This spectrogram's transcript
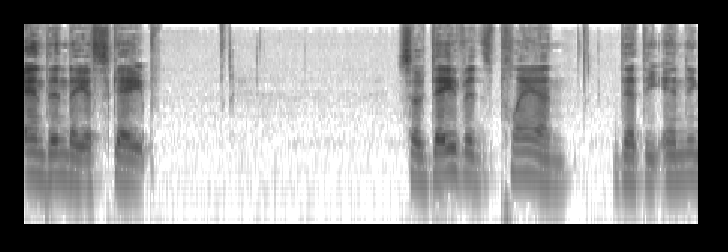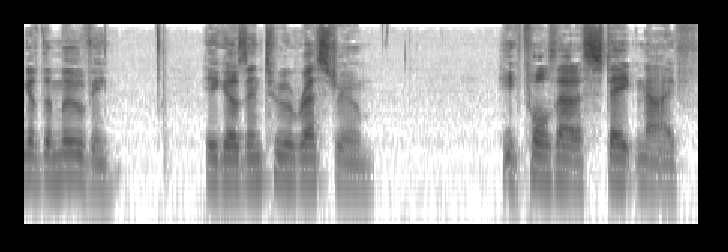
and then they escape. So David's plan that the ending of the movie, he goes into a restroom, he pulls out a steak knife,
